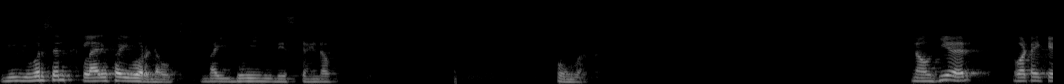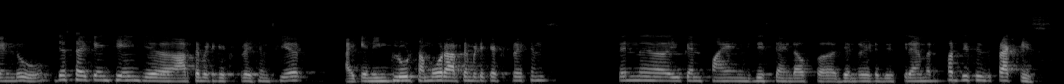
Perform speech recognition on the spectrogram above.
You yourself clarify your doubts by doing this kind of homeworks. Now here, what I can do, just I can change uh, arithmetic expressions here. I can include some more arithmetic expressions. Then uh, you can find this kind of uh, generate this grammar. For this is practice.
